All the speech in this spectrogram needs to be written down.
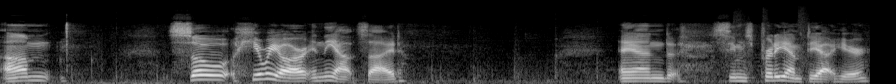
Um, so here we are in the outside. And seems pretty empty out here.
